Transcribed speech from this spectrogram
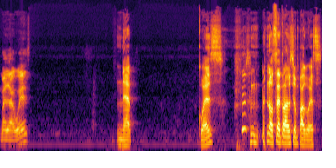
Mayagüez. Net. Guez. no sé traducción para Guez.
